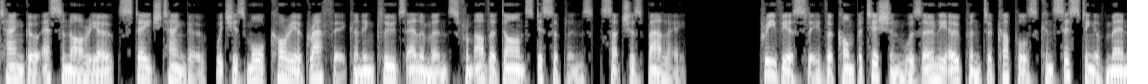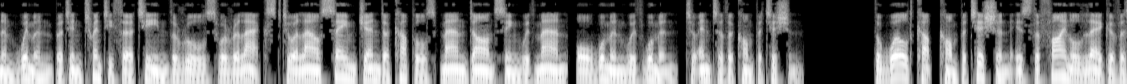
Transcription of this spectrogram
Tango Escenario Stage Tango, which is more choreographic and includes elements from other dance disciplines, such as ballet. Previously the competition was only open to couples consisting of men and women but in 2013 the rules were relaxed to allow same-gender couples man dancing with man, or woman with woman to enter the competition. The World Cup competition is the final leg of a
